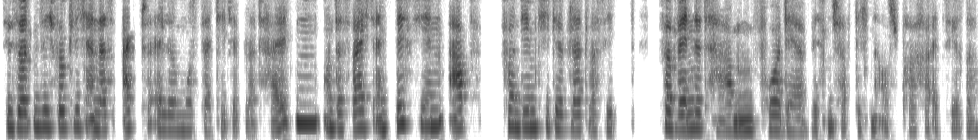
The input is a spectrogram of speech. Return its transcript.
Sie sollten sich wirklich an das aktuelle Mustertitelblatt halten und das weicht ein bisschen ab von dem Titelblatt, was Sie verwendet haben vor der wissenschaftlichen Aussprache, als Sie Ihre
